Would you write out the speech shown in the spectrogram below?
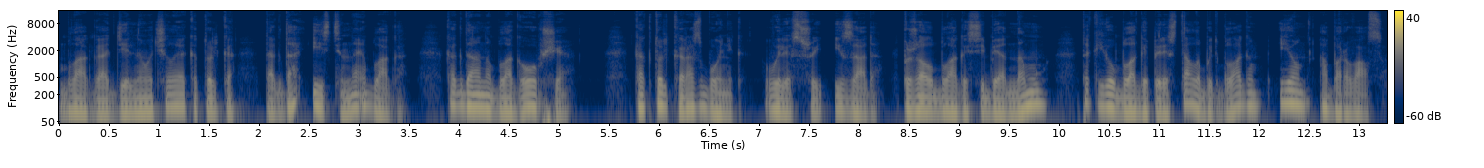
благо отдельного человека только тогда истинное благо, когда оно благо общее. Как только разбойник, вылезший из ада, пожал благо себе одному, так его благо перестало быть благом, и он оборвался.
